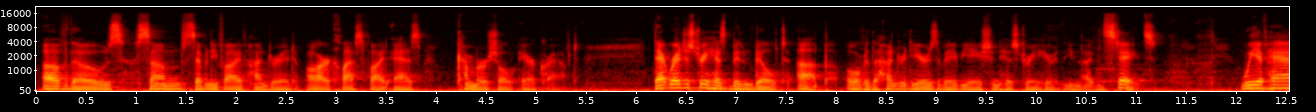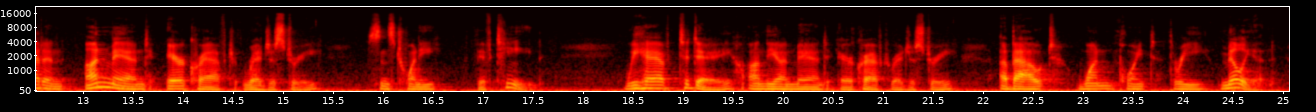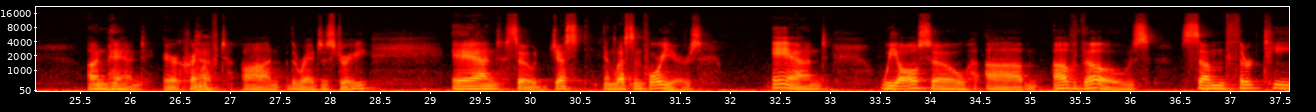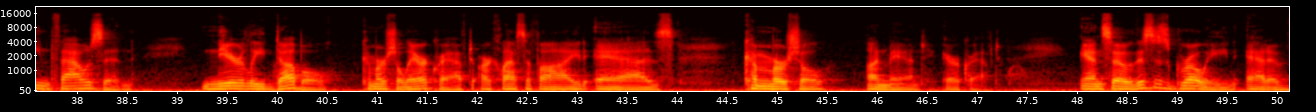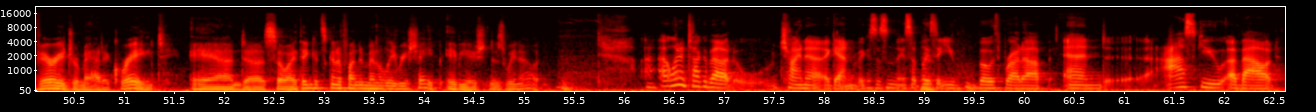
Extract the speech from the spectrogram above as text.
Of those, some 7,500 are classified as commercial aircraft. That registry has been built up over the 100 years of aviation history here in the United States. We have had an unmanned aircraft registry since 2015. We have today on the unmanned aircraft registry about 1.3 million unmanned aircraft on the registry. And so just in less than four years. And We also, um, of those, some 13,000, nearly double commercial aircraft, are classified as commercial unmanned aircraft. And so this is growing at a very dramatic rate. And uh, so I think it's going to fundamentally reshape aviation as we know it. I want to talk about China again because it's, it's a place that you've both brought up and ask you about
